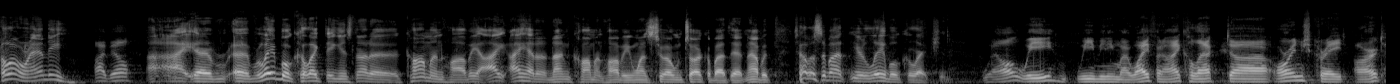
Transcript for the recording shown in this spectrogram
Hello, Randy. Hi, Bill. I, uh, uh, label collecting is not a common hobby. I, I had an uncommon hobby once, too. I won't talk about that now, but tell us about your label collection. Well, we, we meaning my wife and I, collect uh, orange crate art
